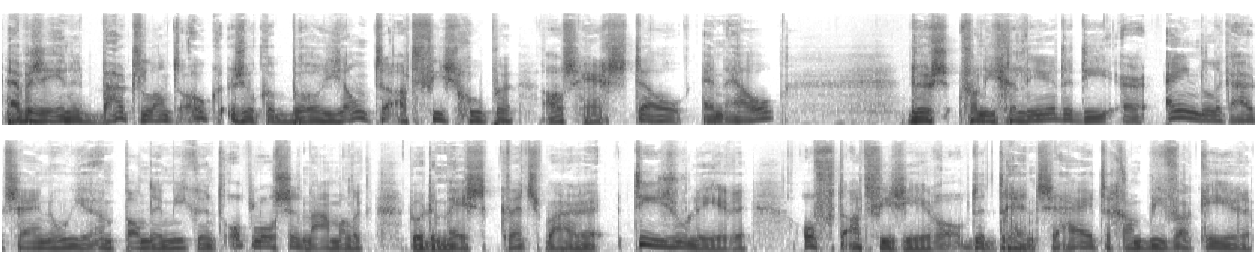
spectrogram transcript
Hebben ze in het buitenland ook zulke briljante adviesgroepen als Herstel NL? Dus van die geleerden die er eindelijk uit zijn hoe je een pandemie kunt oplossen, namelijk door de meest kwetsbaren te isoleren of te adviseren op de Drentse hei te gaan bivakeren.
